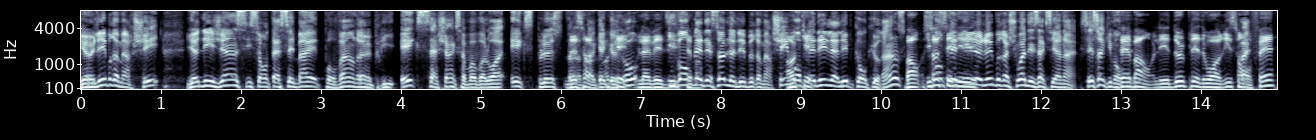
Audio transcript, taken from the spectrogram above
Il y a un libre marché. Il y a des gens, s'ils sont assez bêtes pour vendre un prix X, sachant que ça va valoir X plus dans, quelques jours, ils vont plaider ça le libre marché, ils vont plaider la libre concurrence, ils vont plaider le libre choix des actionnaires. C'est ça qu'ils vont C'est bon, les deux plaidoiries sont faits.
